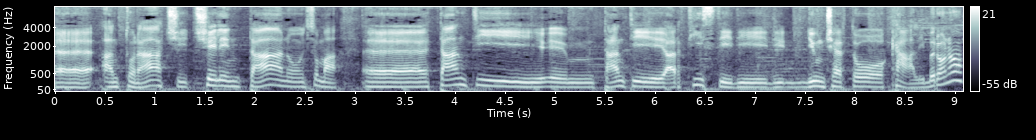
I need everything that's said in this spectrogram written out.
eh, Antonacci, Celentano, insomma, eh, tanti, ehm, tanti artisti di, di- di un certo calibro, no?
